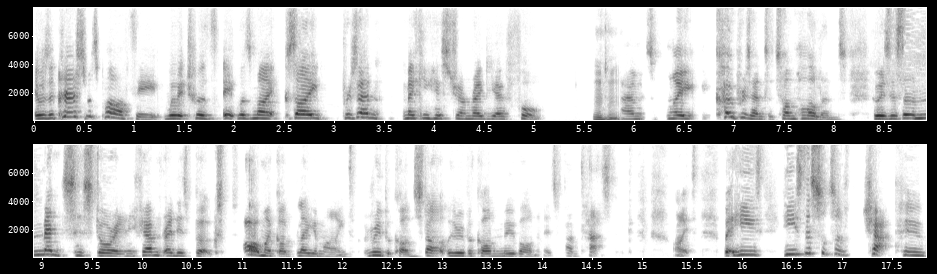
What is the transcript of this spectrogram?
It was a Christmas party, which was, it was my, because I present Making History on Radio 4. Mhm. And my co presenter, Tom Holland, who is this immense historian, if you haven't read his books, oh my God, blow your mind. Rubicon, start with Rubicon, move on. It's fantastic. Right. But he's he's this sort of chap who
